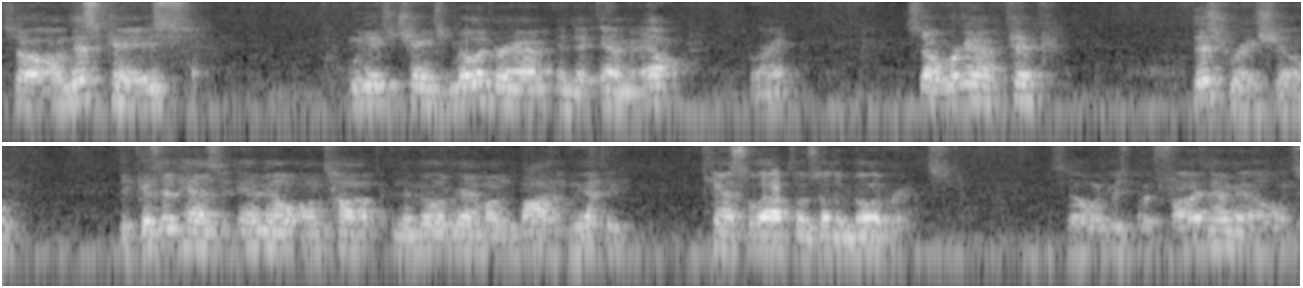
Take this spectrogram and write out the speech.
So on this case, we need to change milligram into ml, right? So we're going to pick this ratio because it has ml on top and the milligram on bottom. We have to cancel out those other milligrams. So what we do is put 5 mLs,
